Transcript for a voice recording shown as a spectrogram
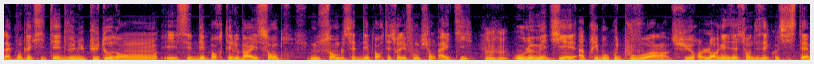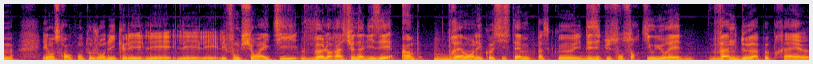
la complexité est devenue plutôt dans. Et c'est déporté, le baril centre nous semble s'être déporté sur les fonctions IT, mhm. où le métier a pris beaucoup de pouvoir sur l'organisation des écosystèmes. Et on se rend compte aujourd'hui que les, les, les, les, fonctions IT veulent rationaliser un, vraiment l'écosystème parce que des études sont sorties où il y aurait 22 à peu près euh,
